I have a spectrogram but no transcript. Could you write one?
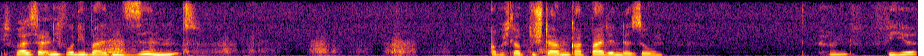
Ich weiß halt nicht, wo die beiden sind. Aber ich glaube, die sterben gerade beide in der Zone. Fünf, vier.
